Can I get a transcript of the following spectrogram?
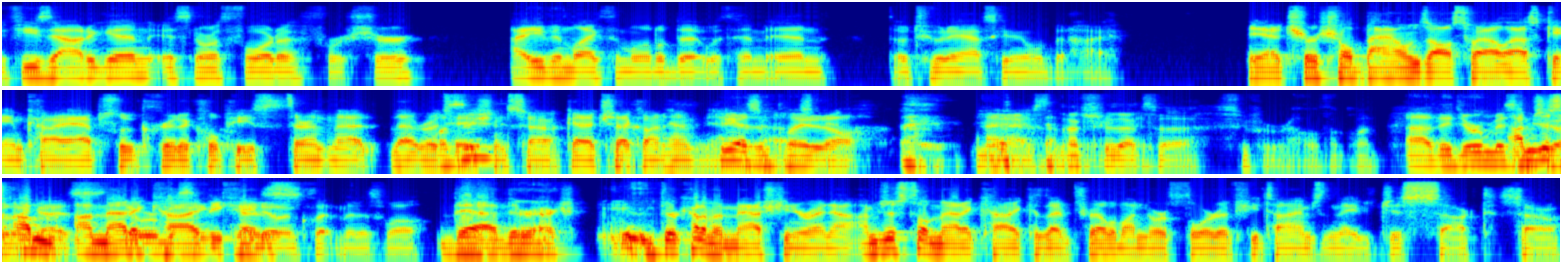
If he's out again, it's North Florida for sure. I even like them a little bit with him in, though two and a half is getting a little bit high. Yeah, Churchill Bounds also out last game. Kai, absolute critical piece there in that that rotation. So gotta check on him. he hasn't played at all. I know, Yeah, he's I'm not not sure that's a super relevant one. Uh, they were missing I'm just- two other I'm- guys. I'm mad at Kai missing Cato and Clipman as well. Yeah, they're actually they're kind of a mashing right now. I'm just still mad at Kai because I've trailed them on North Florida a few times and they've just sucked. So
